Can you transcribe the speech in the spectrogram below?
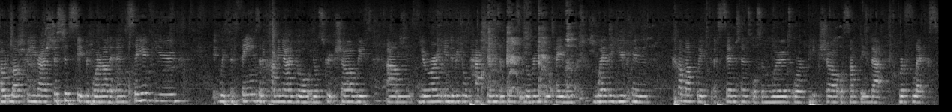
I would love for you guys just to sit with one another and see if you, with the themes that are coming out of your, your scripture, with um, your own individual passions and things that you're bringing to the table, whether you can come up with a sentence or some words or a picture or something that reflects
